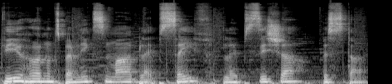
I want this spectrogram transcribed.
Wir hören uns beim nächsten Mal. Bleib safe, bleib sicher. Bis dann.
